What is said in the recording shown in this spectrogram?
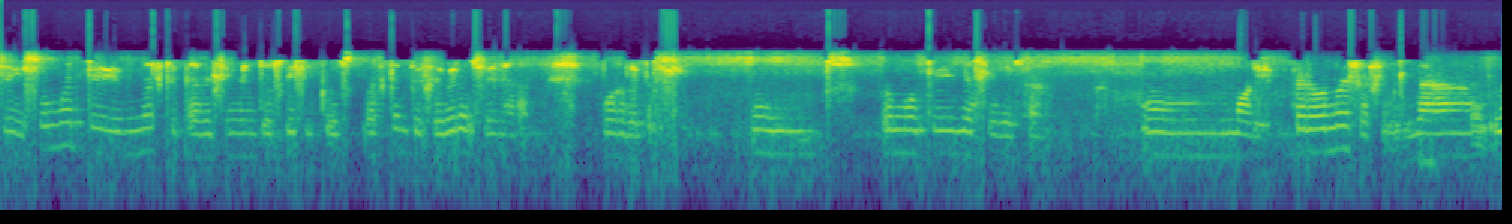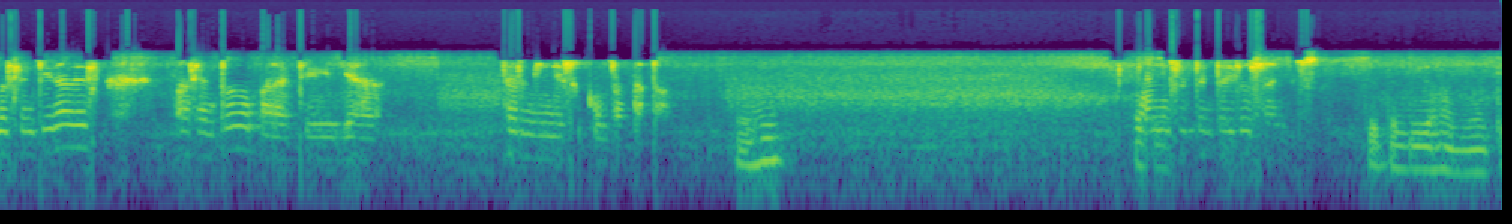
Sí, su muerte, más que padecimientos físicos bastante severos, era por depresión. Mm, Como que ella se deja mm, morir. Pero no es así. La, las entidades hacen todo para que ella termine su contrato. Ujú. A Ok. los 72 años. 72 años, ok.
